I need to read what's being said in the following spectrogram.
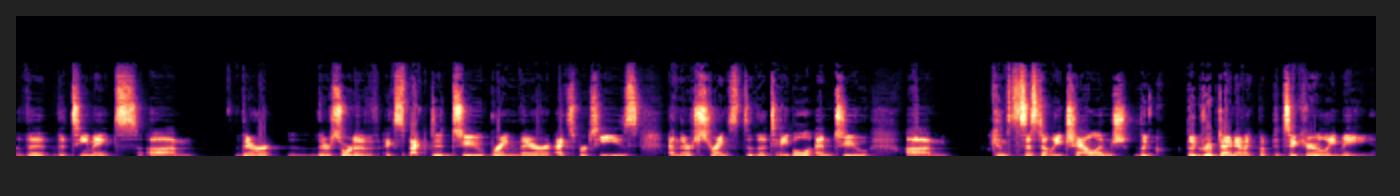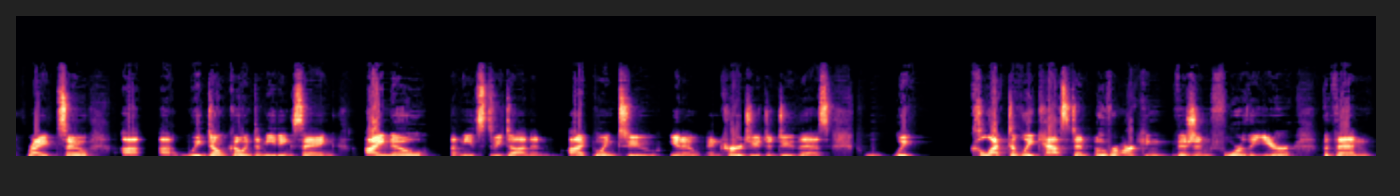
the the teammates. Um, they're they're sort of expected to bring their expertise and their strengths to the table and to um, consistently challenge the the group dynamic, but particularly me, right? So uh, we don't go into meetings saying, "I know what needs to be done, and I'm going to, you know, encourage you to do this." We collectively cast an overarching vision for the year, but then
